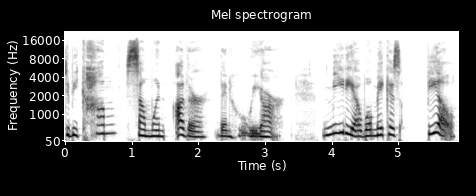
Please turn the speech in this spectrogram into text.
to become someone other than who we are media will make us feel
